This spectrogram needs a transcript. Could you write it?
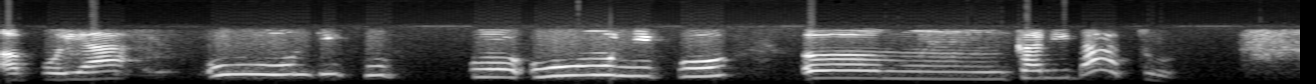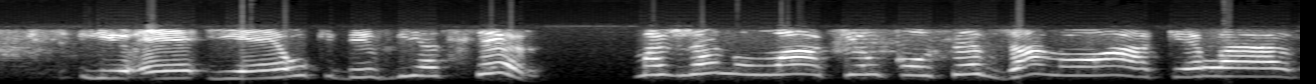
apoiar o único, o, único um, candidato. E é, e é o que devia ser. Mas já não há aquele consenso, já não há aquela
